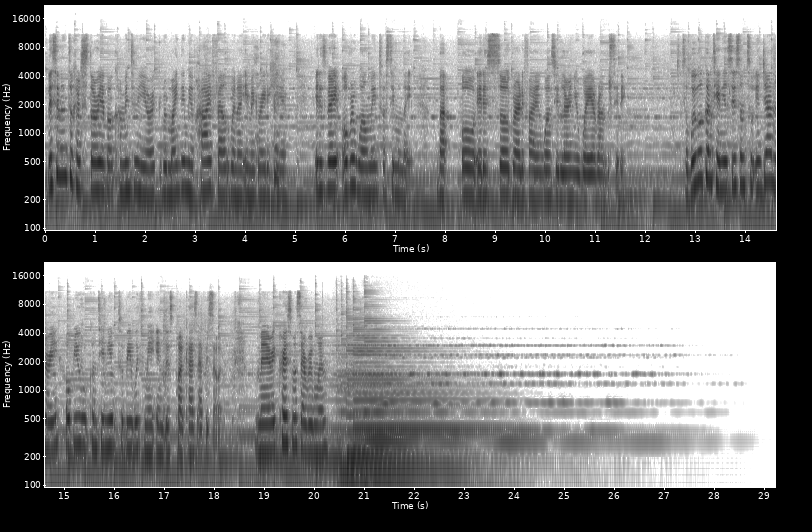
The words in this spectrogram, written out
Listening to her story about coming to New York reminded me of how I felt when I immigrated here. It is very overwhelming to assimilate, but oh, it is so gratifying once you learn your way around the city. So we will continue season two in January. Hope you will continue to be with me in this podcast episode. Merry Christmas, everyone.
